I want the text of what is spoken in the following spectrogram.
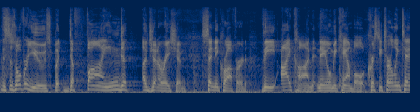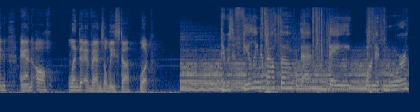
this is overused, but defined a generation. Cindy Crawford, the icon Naomi Campbell, Christy Turlington, and oh, Linda Evangelista. Look. There was a feeling about them that they wanted more.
